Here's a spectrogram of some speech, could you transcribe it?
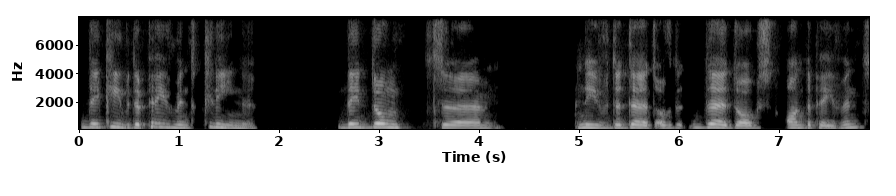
they keep the pavement clean. They don't um, leave the dirt of the, their dogs on the pavement.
